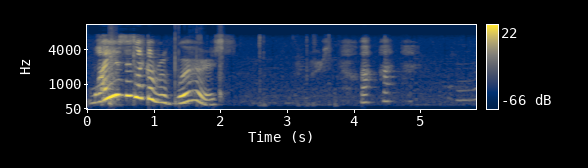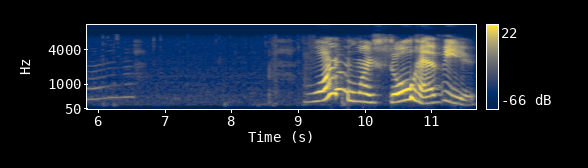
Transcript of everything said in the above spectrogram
Why is this like a reverse? Uh, uh. Why am I so heavy?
